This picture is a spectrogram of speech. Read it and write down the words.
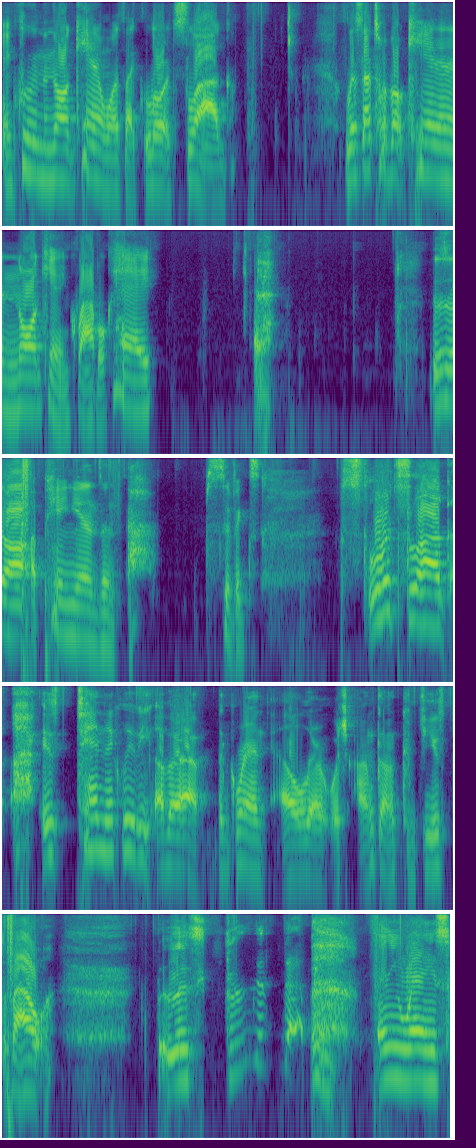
including the non-canon ones like Lord Slug. Let's not talk about canon and non-canon crap, okay? This is all opinions and uh, specifics. Lord Slug is technically the other, the Grand Elder, which I'm kind of confused about. But let's. Anyways,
